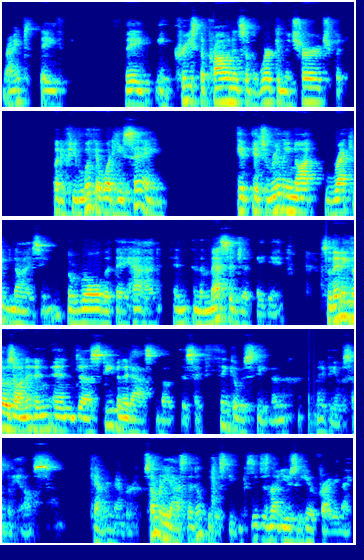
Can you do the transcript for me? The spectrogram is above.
right? They, they increased the prominence of the work in the church. But, but if you look at what he's saying, it, it's really not recognizing the role that they had and, and, the message that they gave. So then he goes on, and, and uh, Stephen had asked about this. I think it was Stephen, maybe it was somebody else. Can't remember. Somebody asked. I don't think it was Stephen because he does not usually here Friday night.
